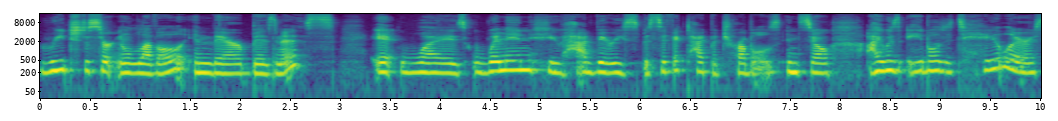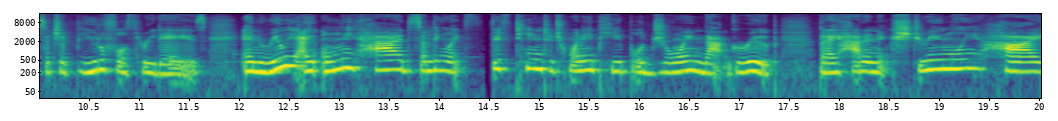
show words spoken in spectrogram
reached a certain level in their business it was women who had very specific type of troubles and so i was able to tailor such a beautiful three days and really i only had something like 15 to 20 people join that group, but I had an extremely high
